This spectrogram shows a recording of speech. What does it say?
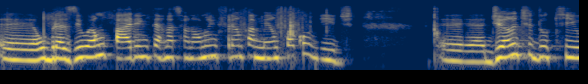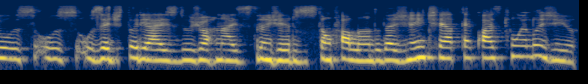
é, o Brasil é um páreo internacional no enfrentamento à Covid. É, diante do que os, os, os, editoriais dos jornais estrangeiros estão falando da gente, é até quase que um elogio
